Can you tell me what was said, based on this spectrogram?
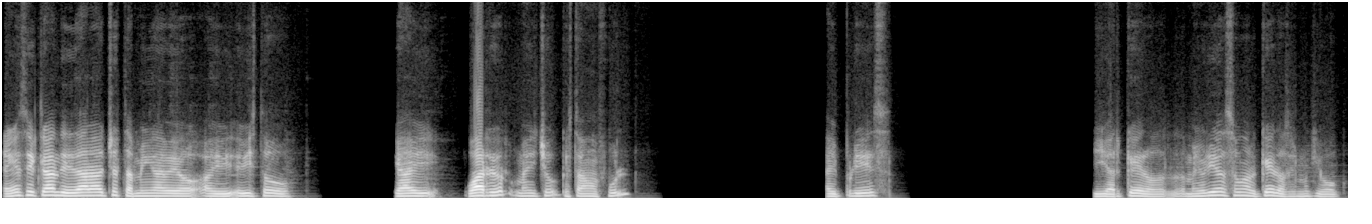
En ese clan de Dark Archer también he he visto que hay Warrior, me ha dicho que estaban full. Hay Priest y arqueros. La mayoría son arqueros, si no me equivoco.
